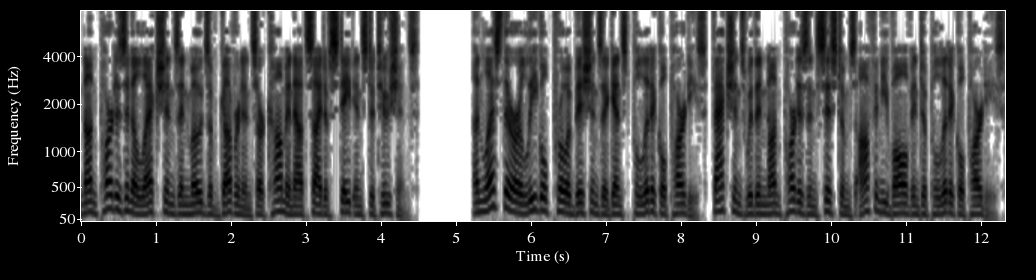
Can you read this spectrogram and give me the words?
Nonpartisan elections and modes of governance are common outside of state institutions. Unless there are legal prohibitions against political parties, factions within nonpartisan systems often evolve into political parties.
